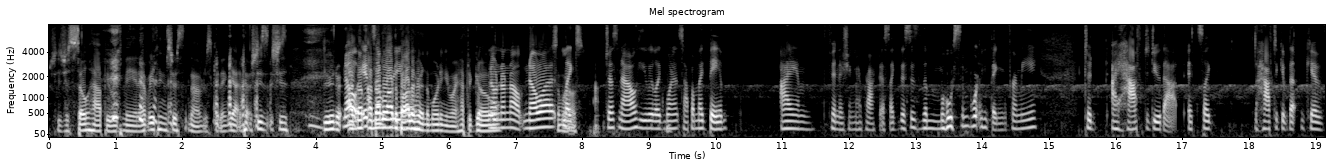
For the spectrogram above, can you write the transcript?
she's just so happy with me, and everything's just no. I'm just kidding. Yeah, no, she's she's doing her. No, I'm not, I'm not allowed to bother her in the morning anymore. I have to go. No, no, no. Noah, like else. just now, he like wouldn't stop. I'm like, babe, I am finishing my practice. Like this is the most important thing for me. To I have to do that. It's like I have to give that give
